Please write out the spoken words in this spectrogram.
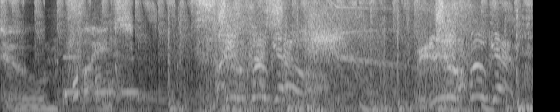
to fight. Shoot Shoot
